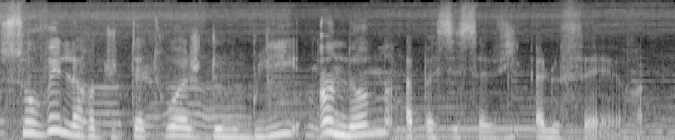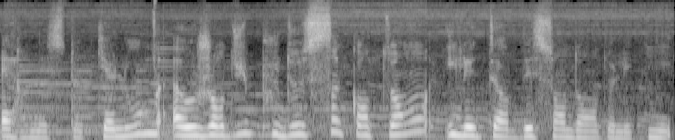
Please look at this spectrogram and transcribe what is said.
Sauver l'art du tatouage de l'oubli, un homme a passé sa vie à le faire. Ernesto Kaloum a aujourd'hui plus de 50 ans. Il est un descendant de l'ethnie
